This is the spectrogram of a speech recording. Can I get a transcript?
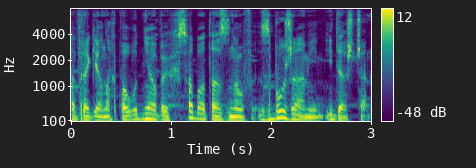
W regionach południowych sobota znów z burzami i deszczem.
